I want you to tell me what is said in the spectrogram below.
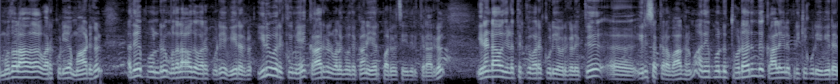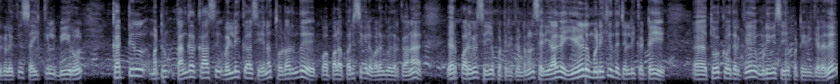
முதலாவதாக வரக்கூடிய மாடுகள் அதே போன்று முதலாவது வரக்கூடிய வீரர்கள். இருவருக்குமே கார்கள் வழங்குவதற்கான ஏற்பாடுகள் செய்திருக்கிறார்கள். இரண்டாவது இடத்திற்கு வரக்கூடியவர்களுக்கு இருசக்கர வாகனமும் அதே போன்று தொடர்ந்து காலையில் பிடிக்கக்கூடிய வீரர்களுக்கு சைக்கிள் பீரோல் கட்டில் மற்றும் தங்க காசு வெள்ளிக்காசு என தொடர்ந்து ப- பல பரிசுகளை வழங்குவதற்கான ஏற்பாடுகள் செய்யப்பட்டிருக்கின்றன. சரியாக ஏழு மணிக்கு இந்த ஜல்லிக்கட்டை துவக்குவதற்கு முடிவு செய்யப்பட்டிருக்கிறது.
